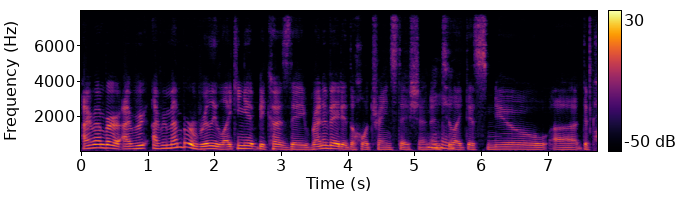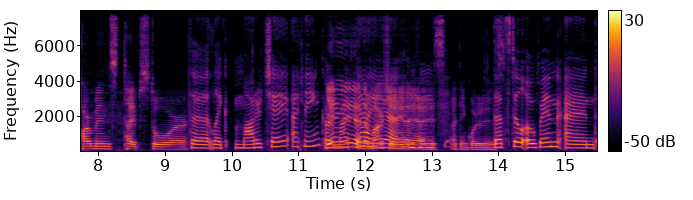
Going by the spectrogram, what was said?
I remember, I, re- I remember really liking it because they renovated the whole train station Mm-hmm. into like this new uh, departments type store. the like Maruche, I think, or yeah, yeah, Mar- yeah, the Marche, yeah, yeah, mhm. It's I think what it is. That's still open, and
